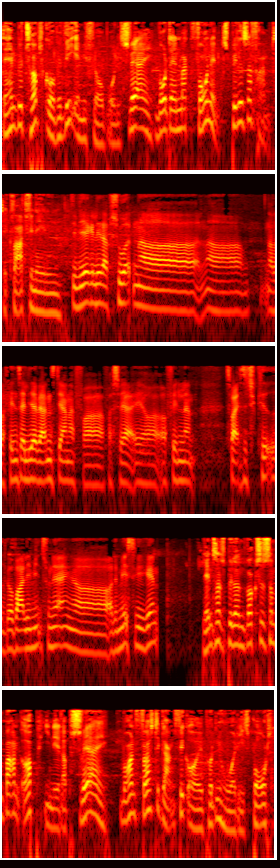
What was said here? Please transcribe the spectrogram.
da han blev topscorer ved VM i floorball i Sverige, hvor Danmark fornemt spillede sig frem til kvartfinalen. Det virker lidt absurd, når, når, når der findes alle de her verdensstjerner fra, fra Sverige og, og Finland, Schweiz og Tjekkiet. Det var bare lige min turnering, og, og det meste gik igen. Landsholdsspilleren voksede som barn op i netop Sverige, hvor han første gang fik øje på den hurtige sport.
